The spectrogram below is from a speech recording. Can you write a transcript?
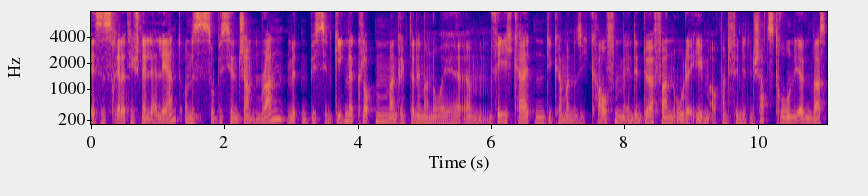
Es ist relativ schnell erlernt und es ist so ein bisschen Jump'n'Run mit ein bisschen Gegnerkloppen. Man kriegt dann immer neue ähm, Fähigkeiten, die kann man sich kaufen in den Dörfern oder eben auch man findet in Schatztruhen irgendwas.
